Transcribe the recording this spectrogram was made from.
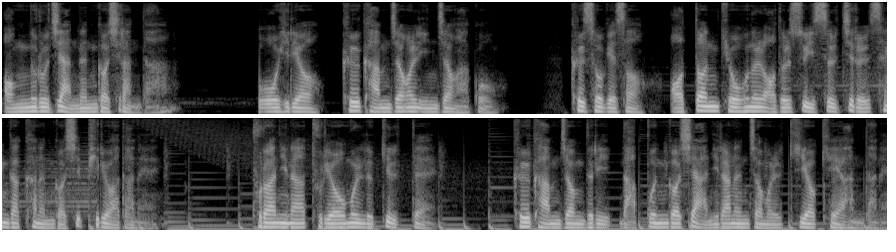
억누르지 않는 것이란다. 오히려 그 감정을 인정하고 그 속에서 어떤 교훈을 얻을 수 있을지를 생각하는 것이 필요하다네. 불안이나 두려움을 느낄 때 그 감정들이 나쁜 것이 아니라는 점을 기억해야 한다네.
